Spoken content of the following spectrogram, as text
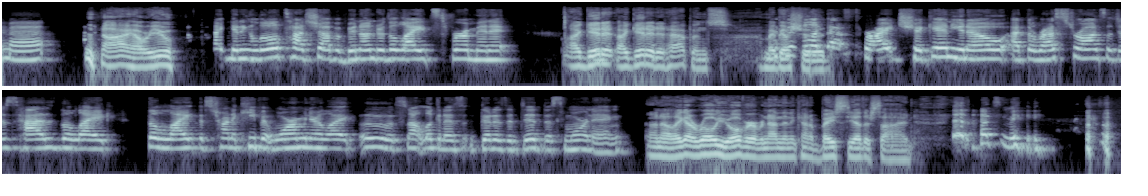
Matt. Hi, how are you? Getting a little touch up. I've been under the lights for a minute. I get it. I get it. It happens. Maybe I feel like that fried chicken, you know, at the restaurants that just has the like the light that's trying to keep it warm, and you're like, ooh, it's not looking as good as it did this morning. I know they got to roll you over every now and then and kind of base the other side. That's me.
